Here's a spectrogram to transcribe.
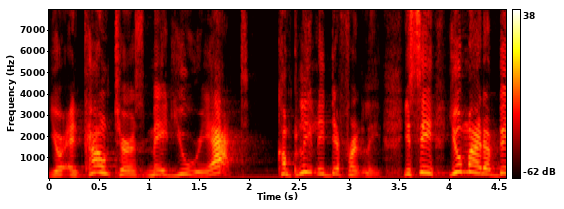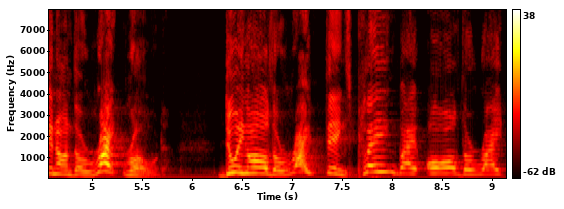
Your encounters made you react completely differently. You see, you might have been on the right road, doing all the right things, playing by all the right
